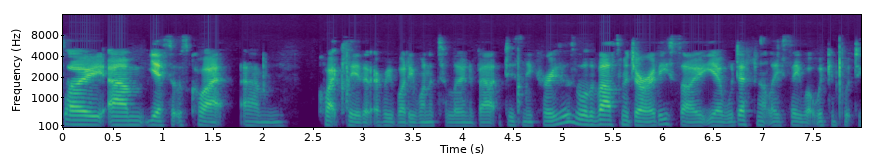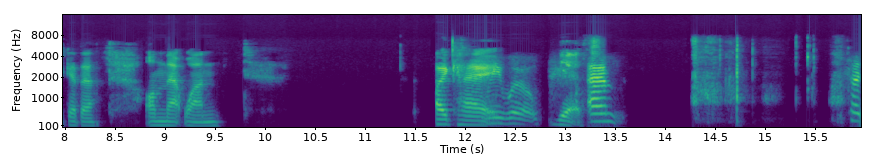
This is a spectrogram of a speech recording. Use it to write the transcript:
So, um, yes, it was quite um, quite clear that everybody wanted to learn about Disney cruises, well, the vast majority. So, yeah, we'll definitely see what we can put together on that one. Okay. We will. Yes. Um, so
